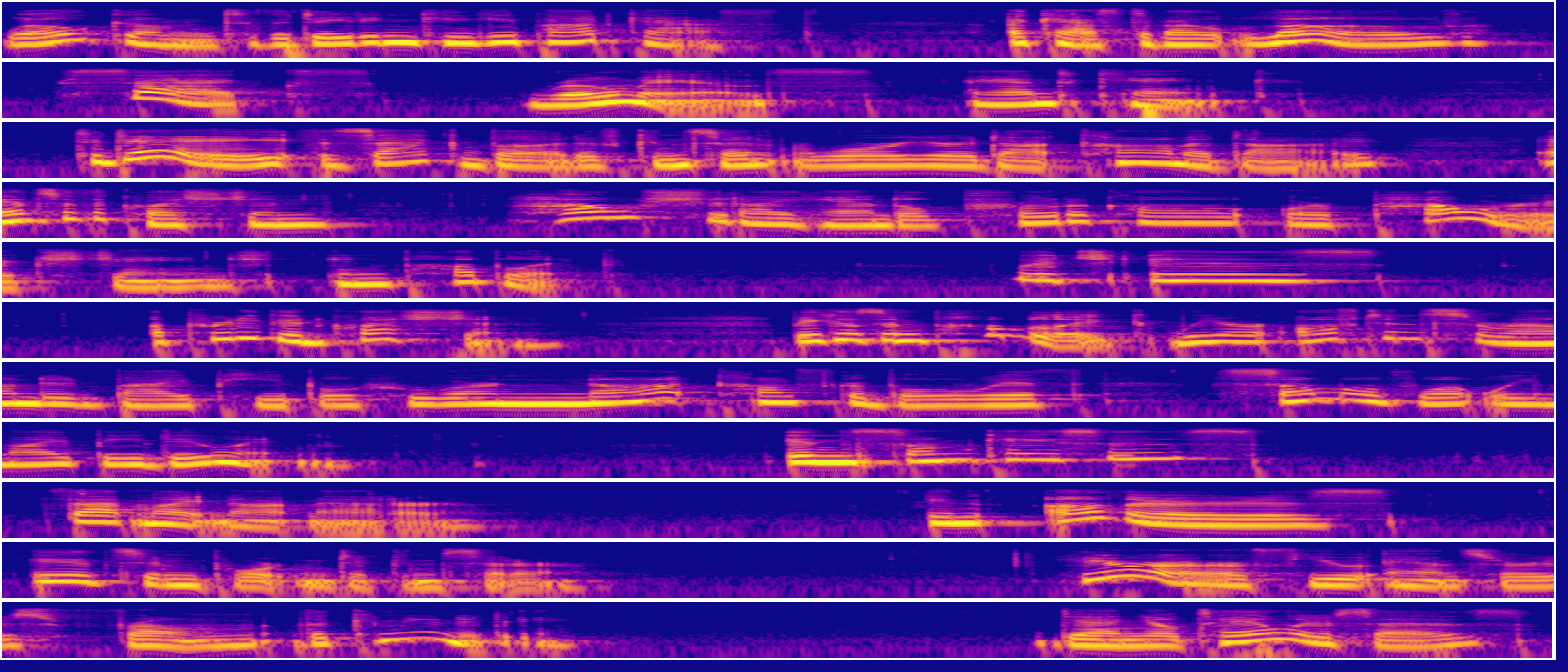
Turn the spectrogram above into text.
Welcome to the Dating Kinky Podcast, a cast about love, sex, romance, and kink. Today, Zach Budd of ConsentWarrior.com and I answer the question How should I handle protocol or power exchange in public? Which is a pretty good question. Because in public, we are often surrounded by people who are not comfortable with some of what we might be doing. In some cases, that might not matter. In others, it's important to consider. Here are a few answers from the community. Daniel Taylor says,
